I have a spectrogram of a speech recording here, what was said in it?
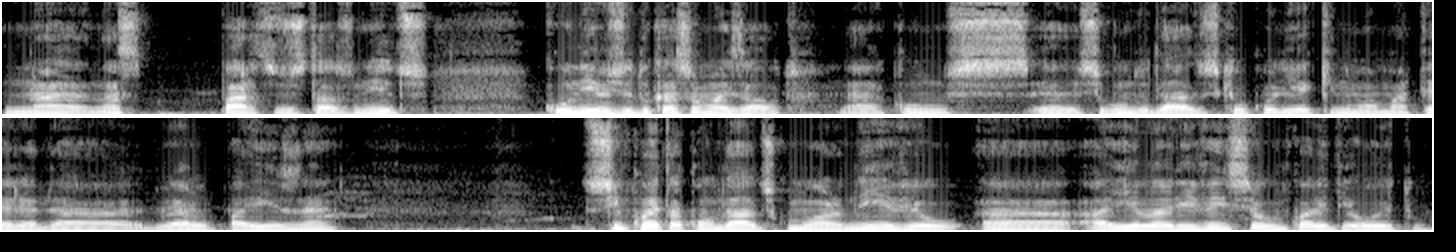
na, nas partes dos Estados Unidos com nível de educação mais alto. Né? Com os, eh, segundo dados que eu colhi aqui numa matéria da, do Elo País, né? dos 50 condados com maior nível, a, Hillary venceu em 48.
